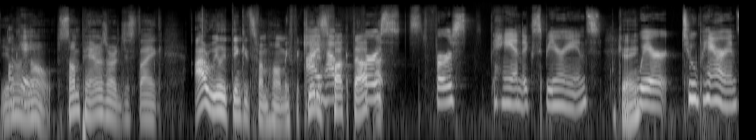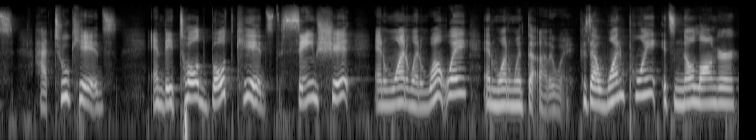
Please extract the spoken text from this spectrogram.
You okay don't know. Some parents are just like, I really think it's from home. If a kid I is fucked up, I- first hand experience Okay. where two parents had two kids and they told both kids the same shit and one went one way and one went the other way. Because at one point it's no longer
